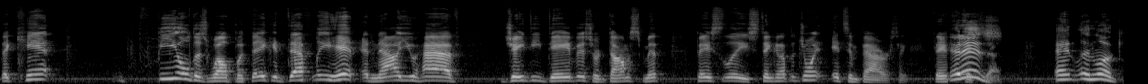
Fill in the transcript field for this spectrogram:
that can't field as well, but they could definitely hit. And now you have J.D. Davis or Dom Smith basically stinking up the joint. It's embarrassing. They it is. That. And, and look,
